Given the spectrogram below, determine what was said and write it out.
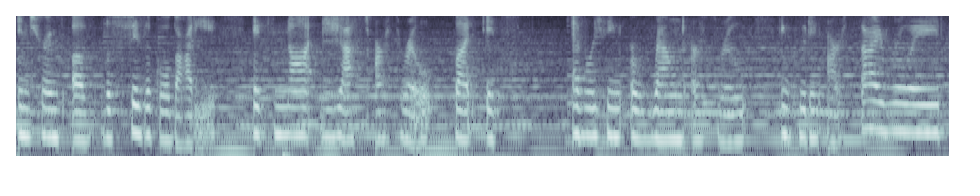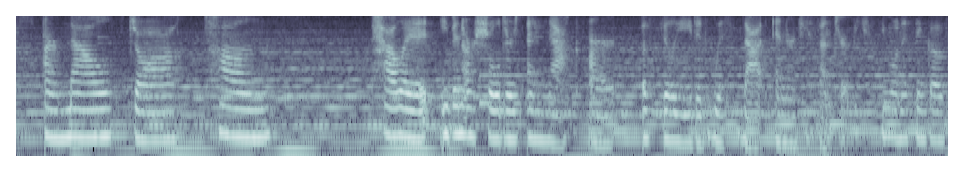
in terms of the physical body, it's not just our throat, but it's everything around our throat, including our thyroid, our mouth, jaw, tongue, palate, even our shoulders and neck are affiliated with that energy center because you want to think of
